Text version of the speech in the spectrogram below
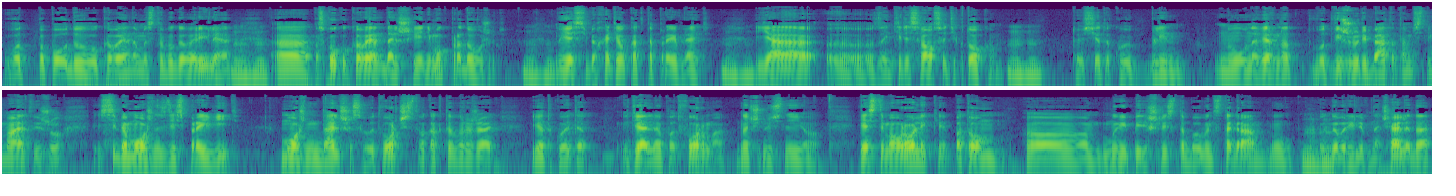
вот по поводу КВН мы с тобой говорили, uh-huh. э, поскольку КВН дальше я не мог продолжить, uh-huh. но я себя хотел как-то проявлять, uh-huh. я э, заинтересовался ТикТоком. Uh-huh. То есть я такой, блин, ну, наверное, вот вижу, ребята там снимают, вижу, себя можно здесь проявить, можно дальше свое творчество как-то выражать. Я такой, это идеальная платформа, начну с нее. Я снимал ролики, потом э, мы перешли с тобой в Инстаграм, ну, как uh-huh. говорили в начале, да,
